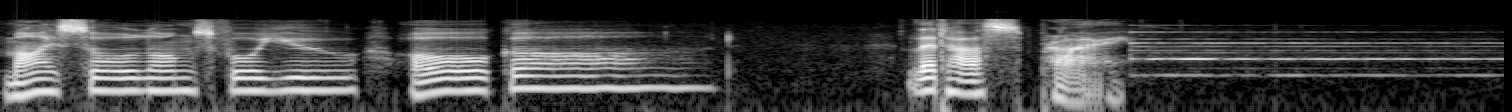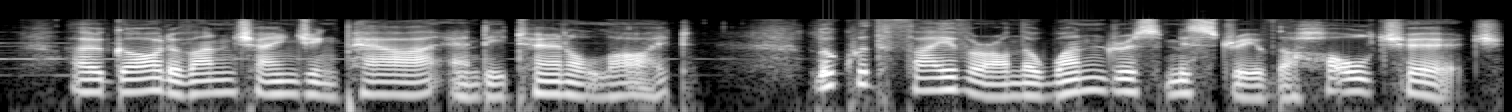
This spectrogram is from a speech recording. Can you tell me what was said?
my soul longs for you, O God. Let us pray. O God of unchanging power and eternal light, look with favour on the wondrous mystery of the whole Church,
